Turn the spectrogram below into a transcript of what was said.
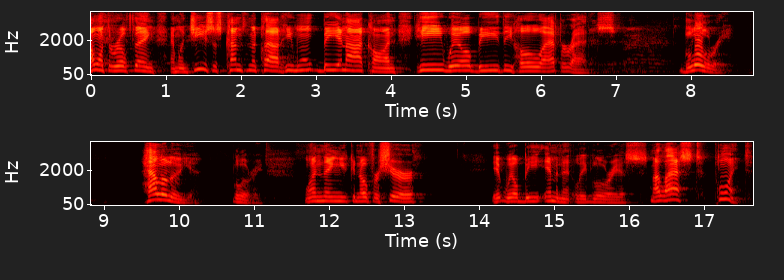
I want the real thing. And when Jesus comes in the cloud, he won't be an icon, he will be the whole apparatus. Glory. Hallelujah. Glory. One thing you can know for sure it will be eminently glorious. My last point.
